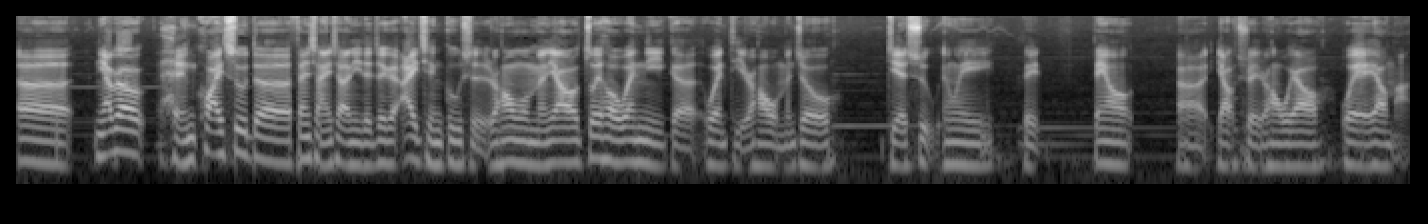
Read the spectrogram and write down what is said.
呃，你要不要很快速的分享一下你的这个爱情故事？然后我们要最后问你一个问题，然后我们就结束，因为对，等要呃要睡，然后我要我也要忙，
